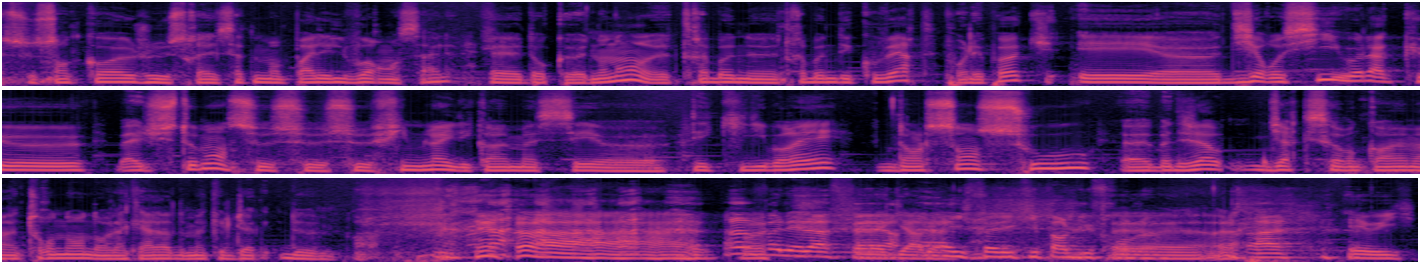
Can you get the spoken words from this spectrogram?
sans quoi je serais certainement pas allé le voir en salle. Donc, non, non, très bonne, très bonne découverte pour l'époque. Et dire aussi, voilà, que bah, justement, ce, ce, ce film-là, il est quand même assez équilibré dans le sens où, euh, bah, déjà, dire que c'est quand même un tournant dans la carrière de Michael Jackson. De... Oh. fallait la. Ah, il fallait qu'il parle du front là. Euh, voilà. Ah, Et oui,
